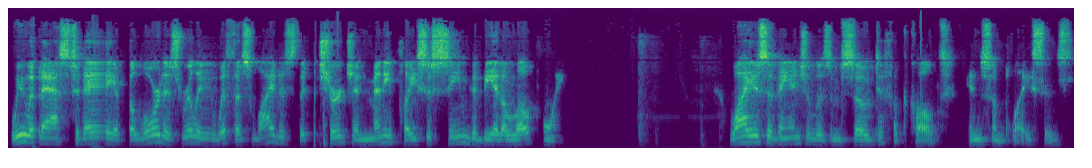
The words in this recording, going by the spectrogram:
We would ask today if the Lord is really with us, why does the church in many places seem to be at a low point? Why is evangelism so difficult in some places?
